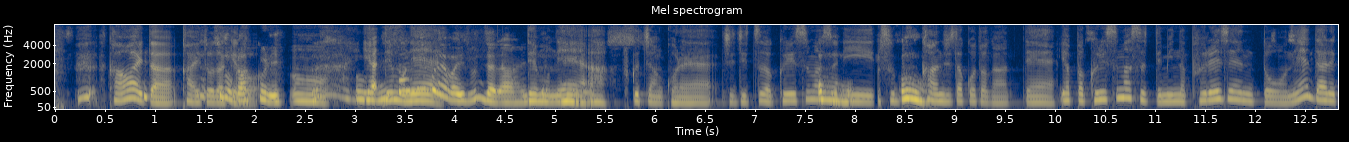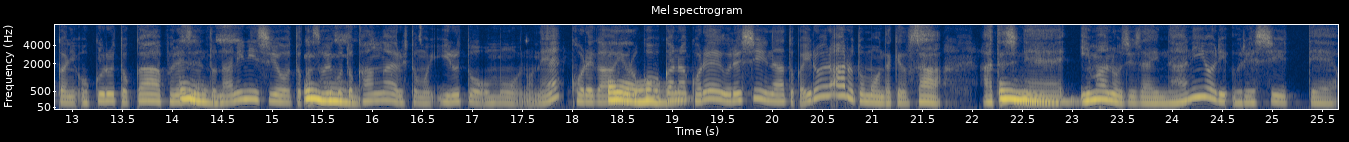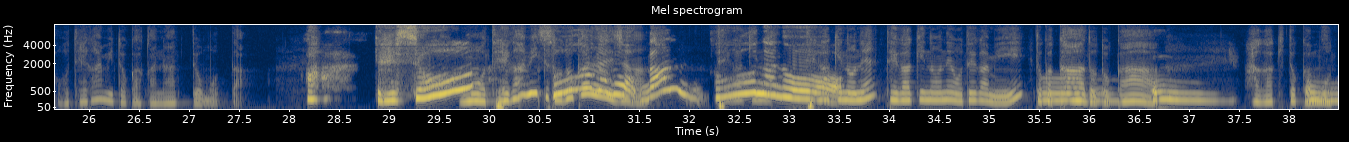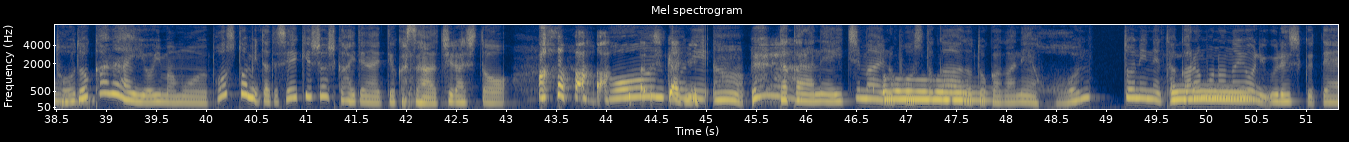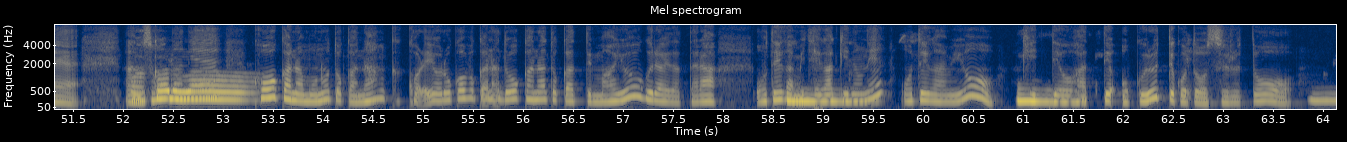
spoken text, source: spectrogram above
乾いた回答だけど。がっくり。うん。うんいやでもね2 3人ぐらいはいるんじゃない？でもね、うんあ、福ちゃんこれ、私実はクリスマスにすごく感じたことがあって、やっぱクリスマスってみんなプレゼントをね、誰かに送るとか、プレゼント何にしようとか、うんそういうことを考える人もいると思うのね。これが喜ぶかな、うんこれ嬉しいなとか、いろいろあると思うんだけどさ、私ね、うん今の時代何より嬉しいってお手紙とかかなって思った。あ、でしょ？もう手紙って届かないじゃん。そうなんそうなの。手書きのね、手書きのね、お手紙とかカードとか、うんはがきとかもう届かないよ。今もうポスト見たって請求書しか入ってないっていうかさ、チラシと。本当に。うん。だからね、1枚のポストカードとかがね、本当にね、宝物のように嬉しくて、あの、わそんなね、わ。高価なものとかなんかこれ喜ぶかなどうかなとかって迷うぐらいだったらお手紙うん手書きのねお手紙を切手を貼って送るってことをすると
